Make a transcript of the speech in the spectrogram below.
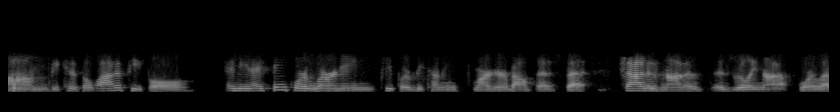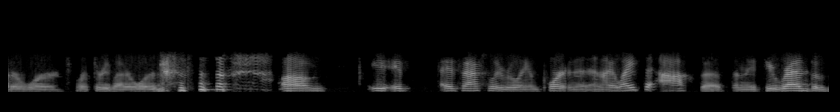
um, mm. because a lot of people. I mean, I think we're learning. People are becoming smarter about this. That fat is not a is really not a four letter word or three letter word. um, it, it's it's actually really important and I like to ask this and if you read the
